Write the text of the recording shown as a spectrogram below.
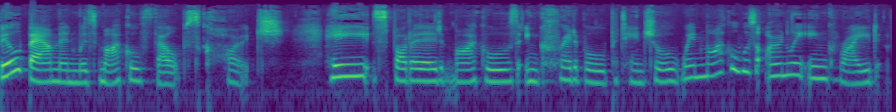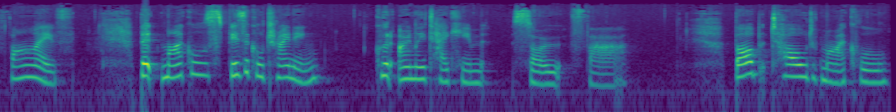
Bill Bowerman was Michael Phelps' coach. He spotted Michael's incredible potential when Michael was only in grade 5. But Michael's physical training could only take him so far. Bob told Michael,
